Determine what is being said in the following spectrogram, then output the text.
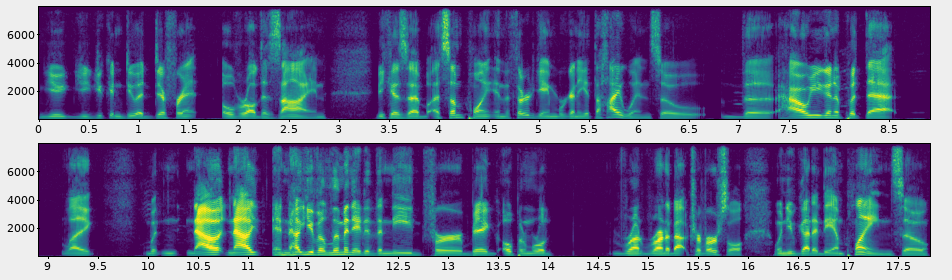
You you, you can do a different overall design because uh, at some point in the third game we're going to get the Highwind. So the how are you going to put that like now now and now you've eliminated the need for big open world run runabout traversal when you've got a damn plane. So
